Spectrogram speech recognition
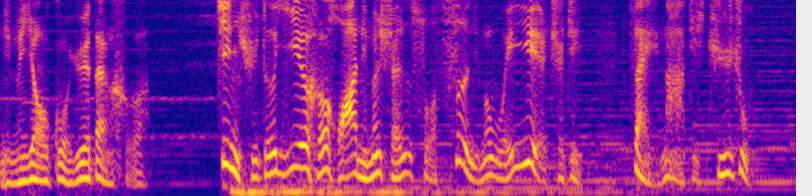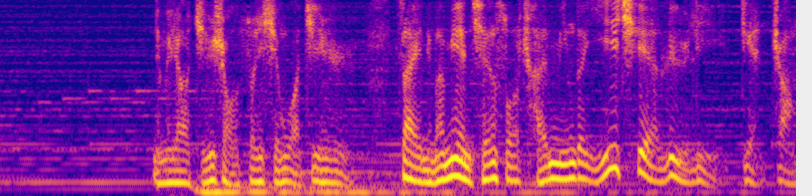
你们要过约旦河，进取得耶和华你们神所赐你们为业之地，在那地居住。你们要谨守遵行我今日。在你们面前所陈明的一切律例典章，《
